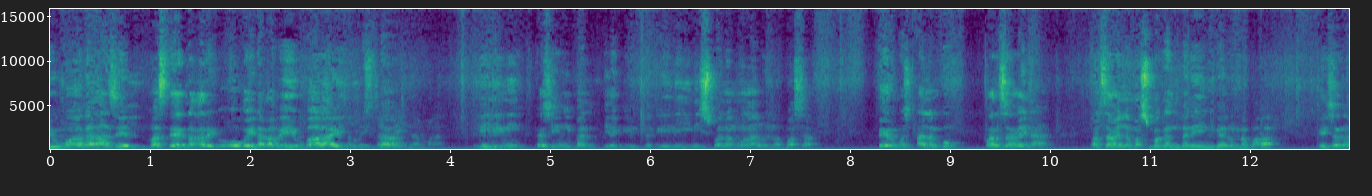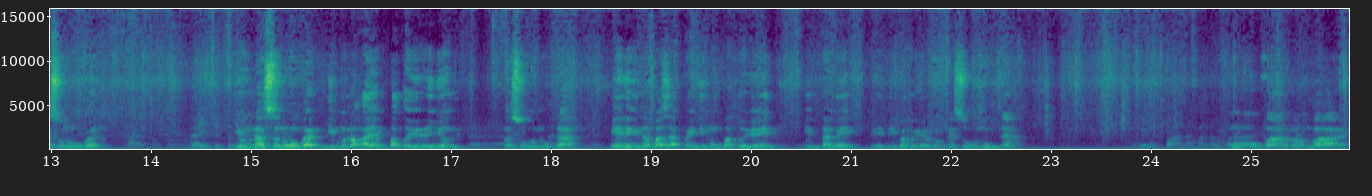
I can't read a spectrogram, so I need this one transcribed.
yung mga na-cancel, Master, nakare- okay na kami, yung bahay, naman. Lilini kasi yung iba pinag- naglilinis pa ng mga ano nabasa. Pero mas alam ko para sa akin ha para sa akin lang mas maganda na yung ganun na baha kaysa nasunugan. Ay, totoo. yung nasunugan hindi mo na kayang patuyuin yun. Nasunog na. Pero yung nabasa pwede mong patuyuin yung damit pwede ba pero pag nasunog na. Umuupa naman ang umuupa naman ang bahay.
